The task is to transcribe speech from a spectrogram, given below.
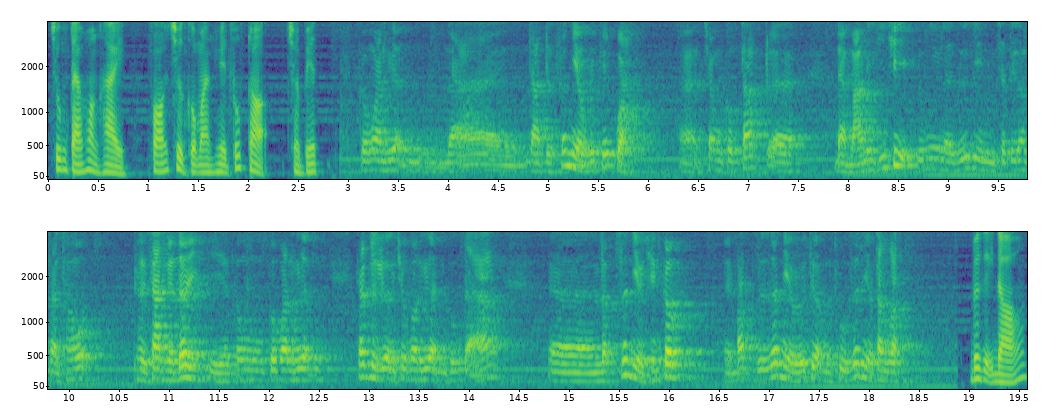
Trung tá Hoàng Hải, Phó trưởng Công an huyện Phúc Thọ cho biết. Công an huyện đã đạt được rất nhiều cái kết quả à, trong công tác à, đảm bảo an ninh chính trị cũng như là giữ gìn trật tự an toàn xã hội. Thời gian gần đây thì công công an huyện, các lực lượng trong công huyện cũng đã uh, lập rất nhiều chiến công để bắt giữ rất nhiều đối tượng và thu rất nhiều tăng vật. Bên cạnh đó,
